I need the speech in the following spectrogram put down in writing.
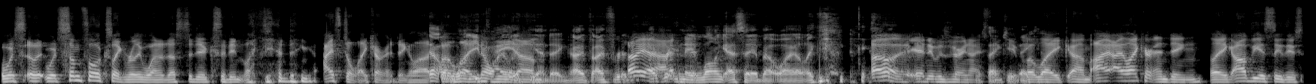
which, which some folks like really wanted us to do because they didn't like the ending. I still like our ending a lot. No, but like, you know, the, I like um, the ending. I've I've written, oh, yeah, I've written I, a long essay about why I like the ending. Oh, and it was very nice. Thank, thank you. Thank but you. like, um, I, I like our ending. Like, obviously, there's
